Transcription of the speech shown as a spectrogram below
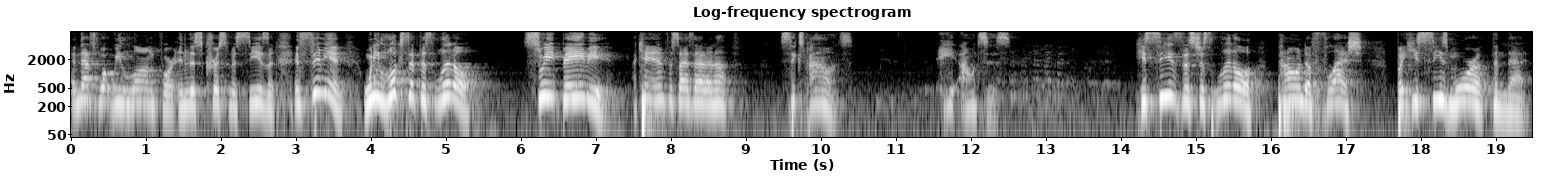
And that's what we long for in this Christmas season. And Simeon, when he looks at this little sweet baby, I can't emphasize that enough Six pounds, eight ounces. He sees this just little pound of flesh, but he sees more than that.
